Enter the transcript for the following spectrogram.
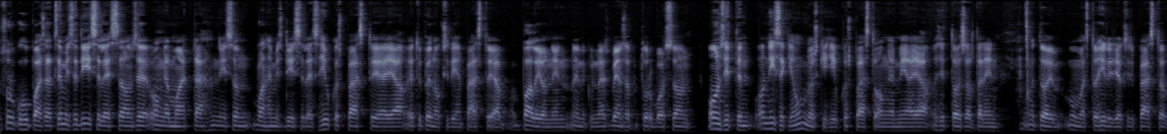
surkuhupaisa, että se missä dieseleissä on se ongelma, että niissä on vanhemmissa dieseleissä hiukkaspäästöjä ja, ja typenoksidien päästöjä paljon, niin, niin kuin näissä bensaturboissa on, on sitten, on, niissäkin on myöskin hiukkaspäästöongelmia ja sitten toisaalta niin toi, mun mielestä tuo hiilidioksidipäästö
